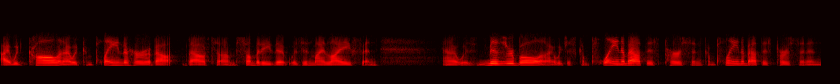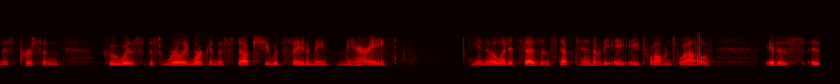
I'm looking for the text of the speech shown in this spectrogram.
I would call and I would complain to her about about um somebody that was in my life and and I was miserable and I would just complain about this person, complain about this person and this person who was just really working the steps, she would say to me, "Mary, you know what it says in step 10 of the AA 12 and 12? It is is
